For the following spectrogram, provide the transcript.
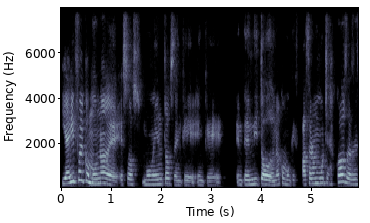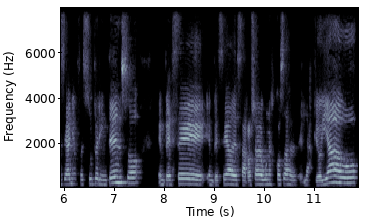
y ahí fue como uno de esos momentos en que, en que entendí todo, ¿no? Como que pasaron muchas cosas, ese año fue súper intenso, empecé, empecé a desarrollar algunas cosas de las que hoy hago,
